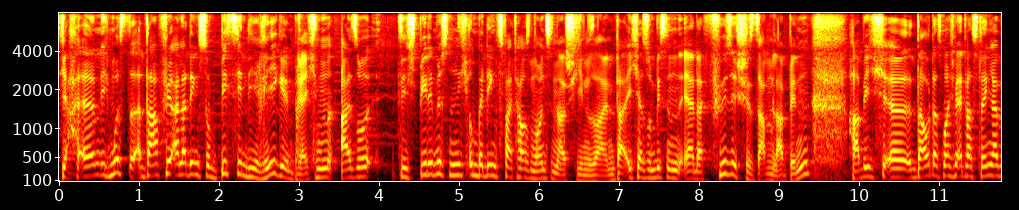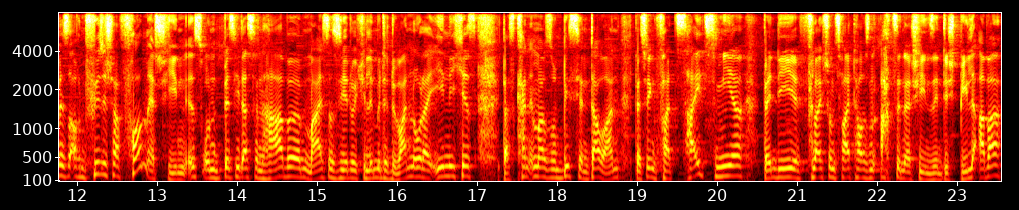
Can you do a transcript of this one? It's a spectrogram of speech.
Ja, ähm, ich muss dafür allerdings so ein bisschen die Regeln brechen. Also die Spiele müssen nicht unbedingt 2019 erschienen sein. Da ich ja so ein bisschen eher der physische Sammler bin, habe ich, äh, dauert das manchmal etwas länger, bis es auch in physischer Form erschienen ist und bis ich das dann habe, meistens hier durch Limited One oder ähnliches, das kann immer so ein bisschen dauern. Deswegen verzeiht es mir, wenn die vielleicht schon 2018 erschienen sind, die Spiele. Aber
